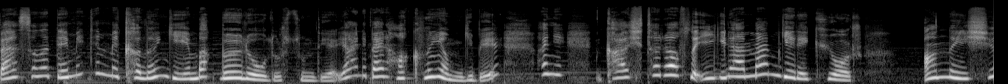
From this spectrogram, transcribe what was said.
Ben sana demedim mi kalın giyin bak böyle olursun diye. Yani ben haklıyım gibi. Hani karşı tarafla ilgilenmem gerekiyor anlayışı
